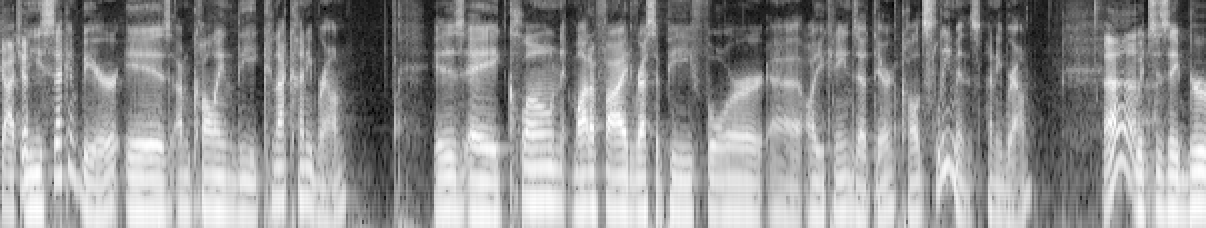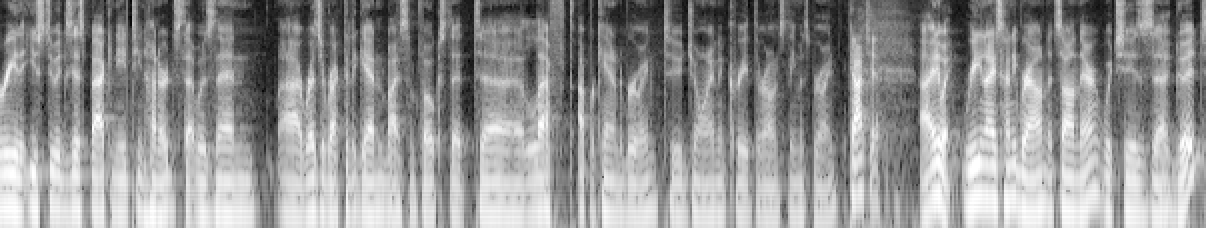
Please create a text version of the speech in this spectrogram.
Gotcha. The second beer is I'm calling the Canuck Honey Brown. It is a clone modified recipe for uh, all you Canadians out there called Sleeman's Honey Brown, ah, which is a brewery that used to exist back in the 1800s that was then uh, resurrected again by some folks that uh, left Upper Canada Brewing to join and create their own Sleeman's Brewing. gotcha. Uh, anyway, really nice honey brown. that's on there, which is uh, good.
